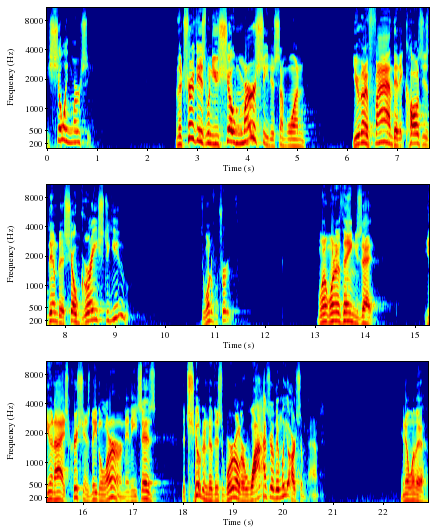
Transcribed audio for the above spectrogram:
He's showing mercy. And the truth is, when you show mercy to someone, you're going to find that it causes them to show grace to you. It's a wonderful truth. One, one of the things that you and I as Christians need to learn, and he says the children of this world are wiser than we are sometimes. You know, one of the,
